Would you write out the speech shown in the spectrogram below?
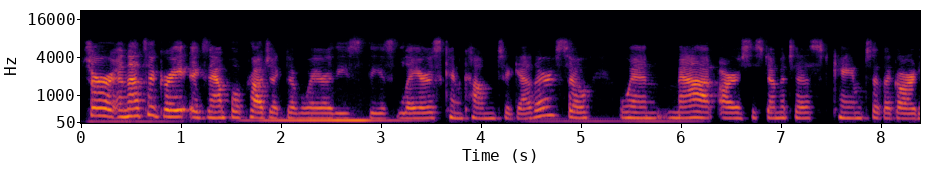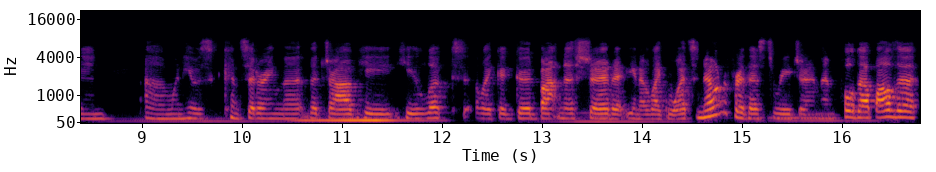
Sure, and that's a great example project of where these these layers can come together. So when Matt, our systematist, came to the garden um, when he was considering the the job, he he looked like a good botanist should at you know like what's known for this region and pulled up all the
